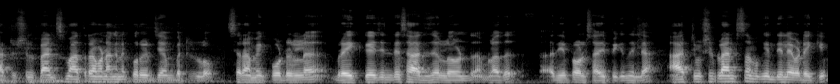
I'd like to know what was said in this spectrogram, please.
ആർട്ടിഫിഷ്യൽ പ്ലാന്റ്സ് മാത്രമാണ് അങ്ങനെ കൊറിയർ ചെയ്യാൻ പറ്റുള്ളൂ. സെറാമിക് പോട്ടുകളിൽ ബ്രേക്കേജിന്റെ സാധ്യത ഉള്ളതുകൊണ്ട് നമ്മളത് അധികം പ്രോത്സാഹിപ്പിക്കുന്നില്ല. ആർട്ടിഫിഷ്യൽ പ്ലാന്റ്സ് നമുക്ക് ഇന്ത്യയിൽ എവിടേക്കും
